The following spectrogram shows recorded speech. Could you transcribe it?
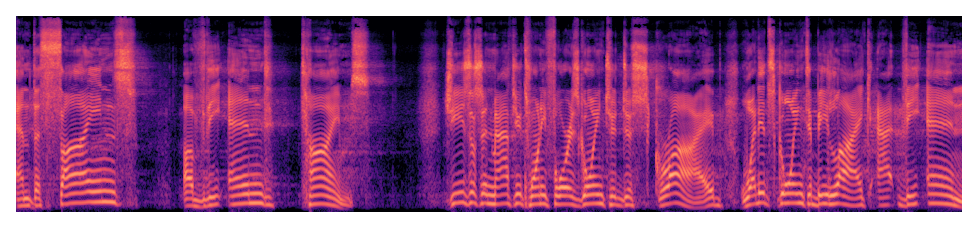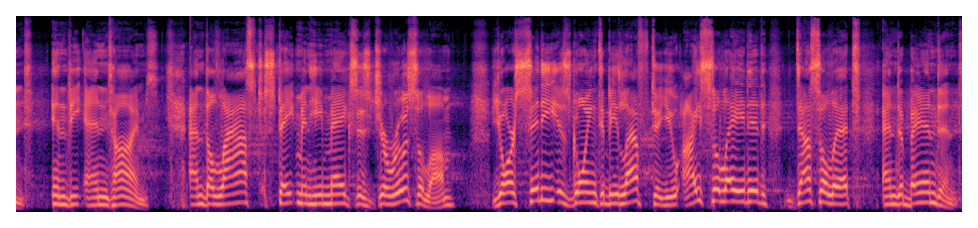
and the signs of the end times. Jesus in Matthew 24 is going to describe what it's going to be like at the end in the end times. And the last statement he makes is Jerusalem, your city is going to be left to you isolated, desolate, and abandoned.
